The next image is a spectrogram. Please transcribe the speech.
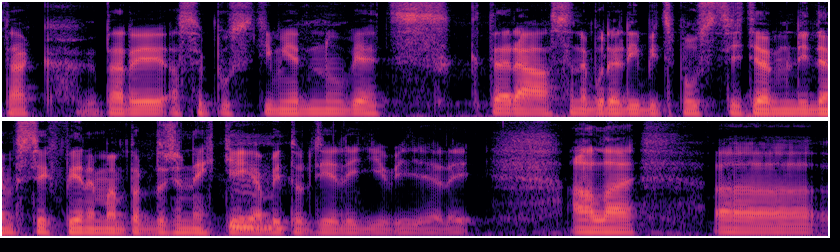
tak tady asi pustím jednu věc, která se nebude líbit spoustě těm lidem v těch firmách, protože nechtějí, hmm. aby to ty lidi viděli. Ale uh,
